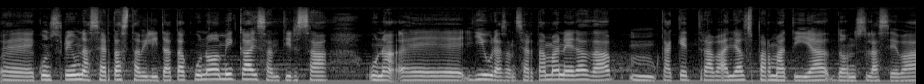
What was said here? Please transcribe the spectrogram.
eh, construir una certa estabilitat econòmica i sentir-se eh, lliures en certa manera de mm, que aquest treball els permetia doncs, la seva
